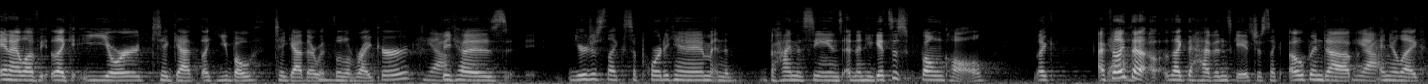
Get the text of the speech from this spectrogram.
And I love like you're together, like you both together with little Riker, Mm-hmm. Yeah. because you're just like supporting him and the behind the scenes, and then he gets this phone call. Like I feel Yeah. like the like the heavens gates just like opened up, Yeah. and you're like,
